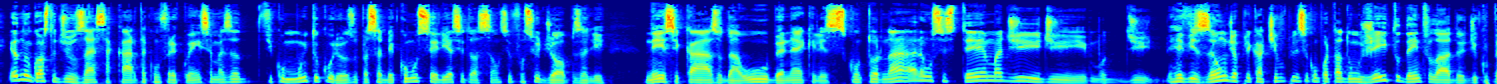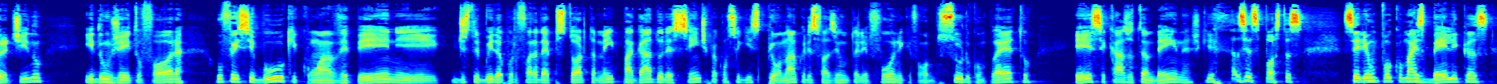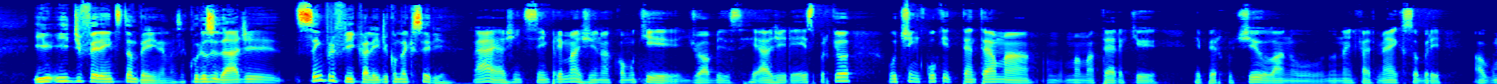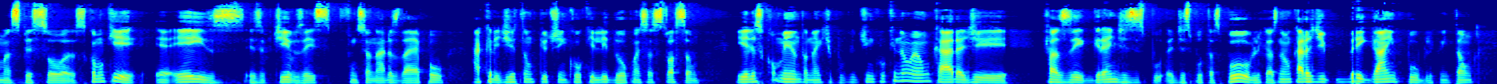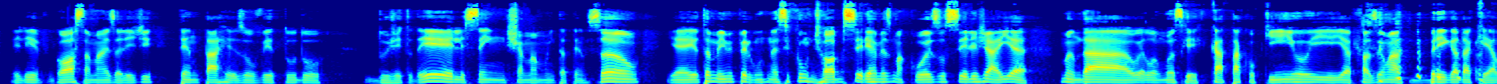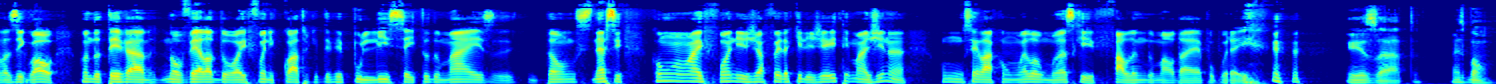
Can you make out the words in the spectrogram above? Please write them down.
Eu não gosto de usar essa carta com frequência, mas eu fico muito curioso para saber como seria a situação se fosse o Jobs ali. Nesse caso da Uber, né, que eles contornaram o sistema de, de, de revisão de aplicativo para ele se comportar de um jeito dentro lá de Cupertino e de um jeito fora. O Facebook com a VPN distribuída por fora da App Store também, pagar adolescente para conseguir espionar o que eles faziam no telefone, que foi um absurdo completo. Esse caso também, né? Acho que as respostas seriam um pouco mais bélicas e, e, diferentes também, né? Mas a curiosidade sempre fica ali de como é que seria. Ah, a gente sempre imagina como que Jobs reagiria a isso, porque o, o Tim Cook tem até uma, uma matéria que repercutiu lá no, no 95 Max sobre algumas pessoas, como que é, ex-executivos, ex-funcionários da Apple acreditam que o Tim Cook lidou com essa situação. E eles comentam, né, que, tipo, que o Tim Cook não é um cara de fazer grandes disputas públicas, não é um cara de brigar em público. Então, ele gosta mais ali de tentar resolver tudo do jeito dele, sem chamar muita atenção. E aí eu também me pergunto, né, se com o Jobs seria a mesma coisa ou se ele já ia mandar o Elon Musk catar coquinho e ia fazer uma briga daquelas, igual quando teve a novela do iPhone 4 que teve polícia e tudo mais. Então, né, se com um iPhone já foi daquele jeito, imagina com, sei lá, com o Elon Musk falando mal da Apple por aí. Exato. Mas bom,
